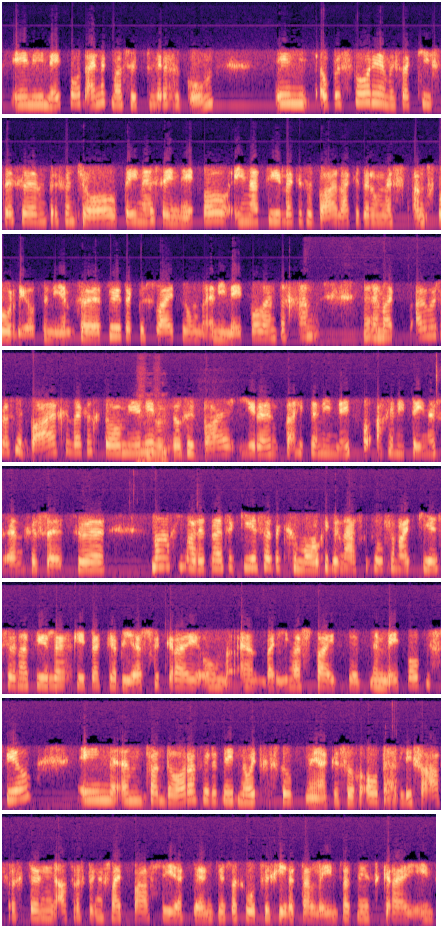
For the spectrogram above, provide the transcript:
En die netbal het eintlik maar so tweede gekom. En op 'n stadium is ek kies tussen provinsiaal tennis en netbal en natuurlik is dit baie lekkerder om 'n aan sport deel te neem. So toe het ek besluit om in die netbal in te gaan. En my ouers was net baie gelukkig daarmee nie, want hulle het baie ure en tyd in die netbal, ag in die tennis ingesit. So maar ja, dit was 'n keuse wat ek gemaak het en as gevolg van daai keuse natuurlik het ek 'n beurs gekry om um, by die universiteit in netbal te speel. En um, van daar af het dit net nooit gestop nie. Ek is nog altyd lief vir afrigting. Afrigting is my passie. Ek dink dis 'n godgegee talent wat mens kry en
